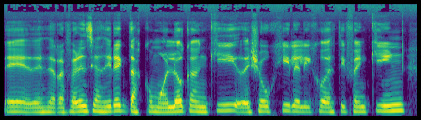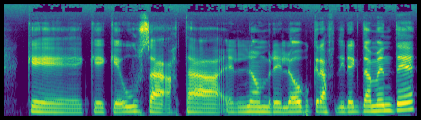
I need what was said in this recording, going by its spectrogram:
eh, desde referencias directas como Lock and Key de Joe Hill, el hijo de Stephen King, que, que, que usa hasta el nombre Lovecraft directamente,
